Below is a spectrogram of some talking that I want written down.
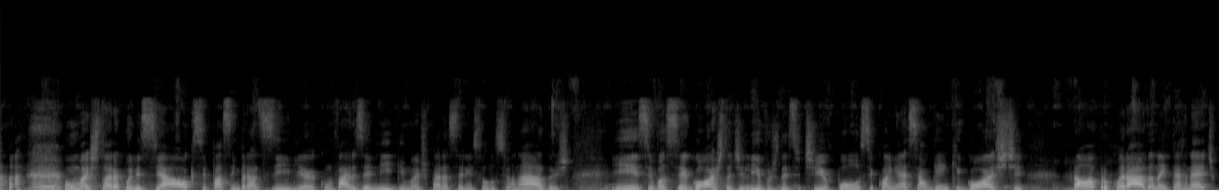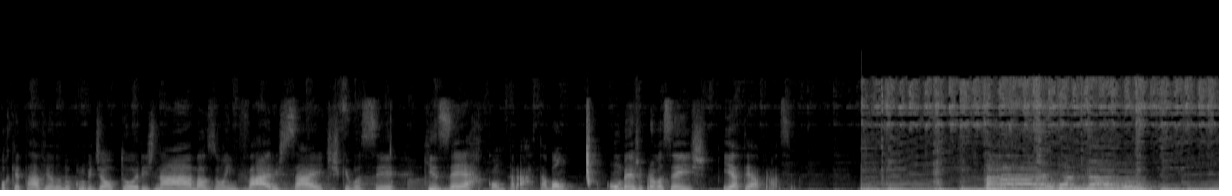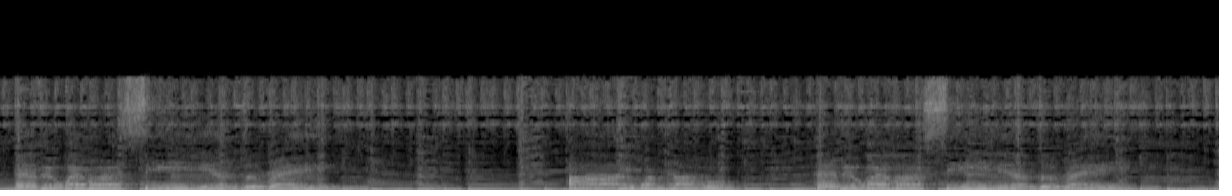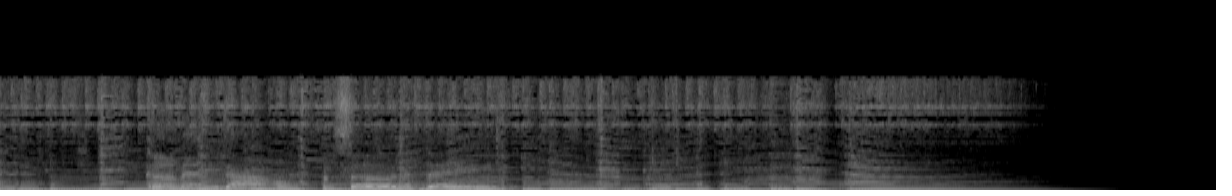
Uma história policial que se passa em Brasília, com vários enigmas para serem solucionados. E se você gosta de livros desse tipo ou se conhece alguém que goste, dá uma procurada na internet porque tá vendo no clube de autores, na Amazon, em vários sites que você quiser comprar, tá bom? Um beijo para vocês e até a próxima. in the day.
